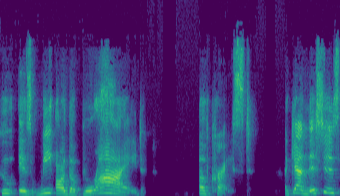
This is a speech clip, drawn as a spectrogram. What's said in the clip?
who is, we are the bride of Christ. Again, this is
